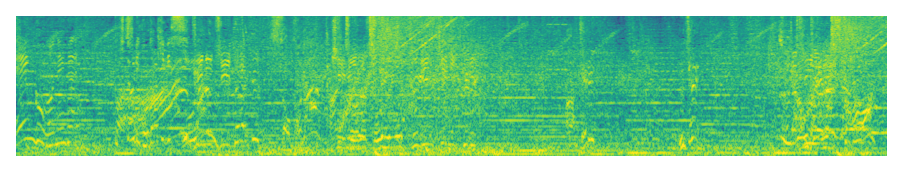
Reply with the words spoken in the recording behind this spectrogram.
援護をお願い。一人では厳しい追いかのちいただく。そこだ。単調な攻撃を釘付けに来る。当てる。撃て。刀のそこだ刀の旅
